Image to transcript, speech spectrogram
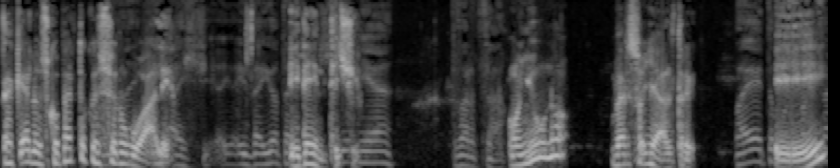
perché hanno scoperto che sono uguali, identici, ognuno verso gli altri. E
